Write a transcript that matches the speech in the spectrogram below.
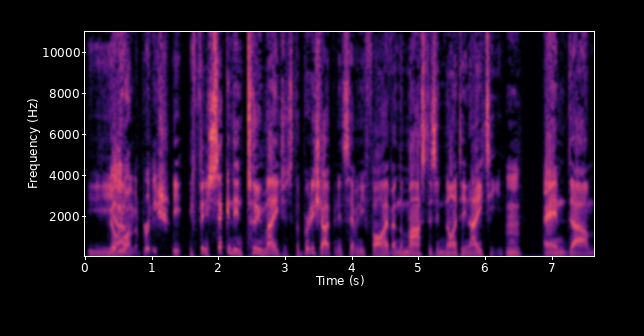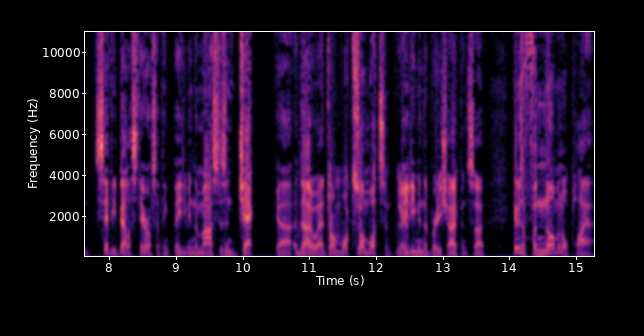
he Nearly uh, won the British. he, he finished second in two majors, the British Open in 75 and the Masters in 1980. Mm. And um, Seve Ballesteros, I think, beat him in the Masters. And Jack, uh, no, uh, Tom Watson? Tom Watson Yeah. beat him in the British Open. So he was a phenomenal player.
